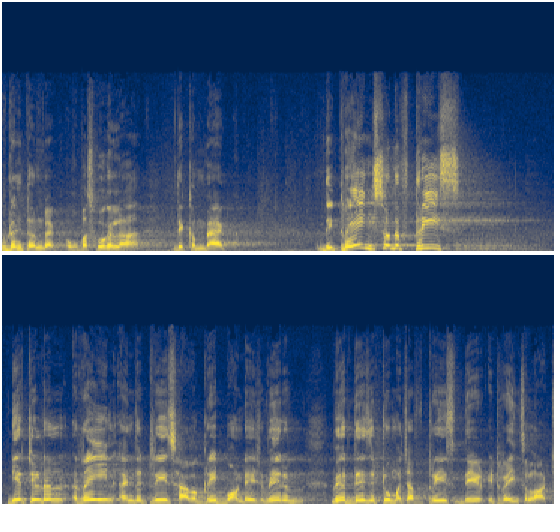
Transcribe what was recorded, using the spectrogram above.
ವುಡನ್ ಟರ್ನ್ ಬ್ಯಾಕ್ ವಾಪಸ್ ಹೋಗಲ್ಲ. They come back the trains on the trees dear children rain and the trees have a great bondage where where there is a too much of trees there it rains a lot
